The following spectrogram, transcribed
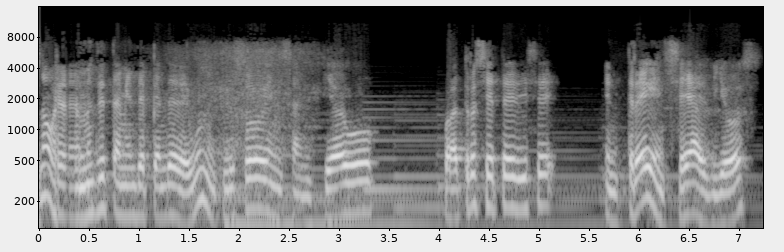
No, realmente también depende de uno. Incluso en Santiago 4.7 dice, entréguense a Dios.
